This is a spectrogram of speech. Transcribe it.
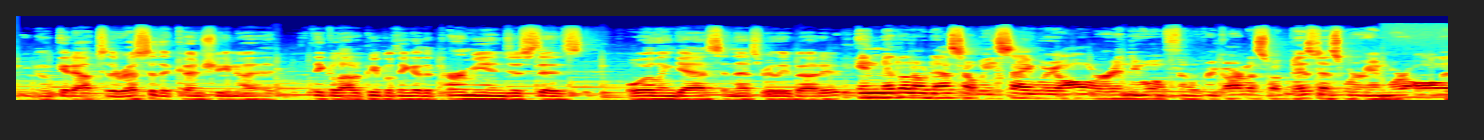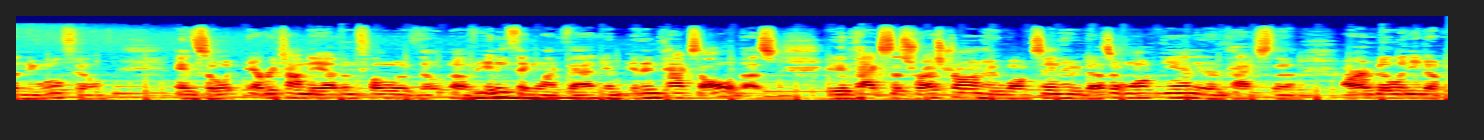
you know, get out to the rest of the country. You know, think a lot of people think of the Permian just as oil and gas, and that's really about it. In Midland, Odessa, we say we all are in the oil field, regardless what business we're in. We're all in the oil field, and so every time the ebb and flow of, the, of anything like that, and it impacts all of us. It impacts this restaurant, who walks in, who doesn't walk in. It impacts the our ability to,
